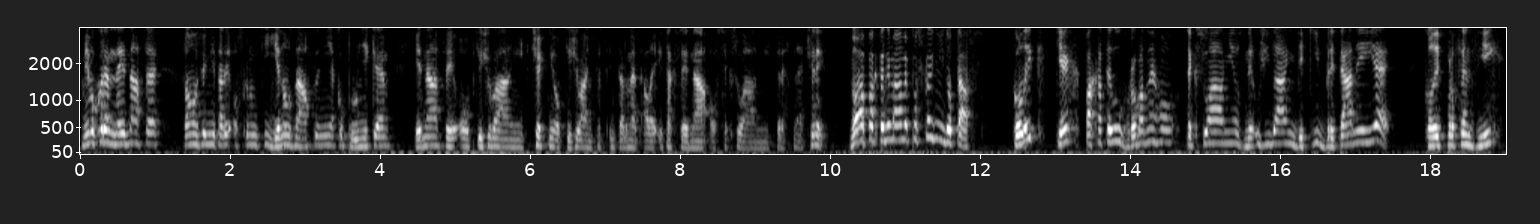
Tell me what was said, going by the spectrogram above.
Mimochodem nejedná se samozřejmě tady o schrnutí jenom znásilnění jako průnikem, jedná se i o obtěžování, včetně obtěžování přes internet, ale i tak se jedná o sexuální trestné činy. No a pak tady máme poslední dotaz. Kolik těch pachatelů hromadného sexuálního zneužívání dětí v Británii je? Kolik procent z nich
